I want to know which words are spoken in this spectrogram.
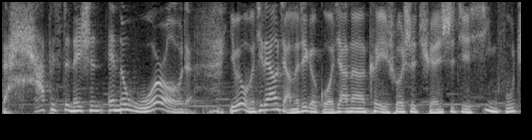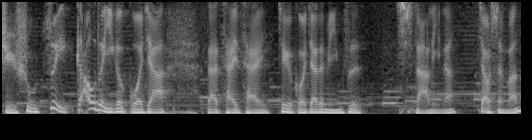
the happiest nation in the world. 因为我们今天要讲的这个国家呢，可以说是全世界幸福指数最高的一个国家。大家猜一猜，这个国家的名字是哪里呢？叫什么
